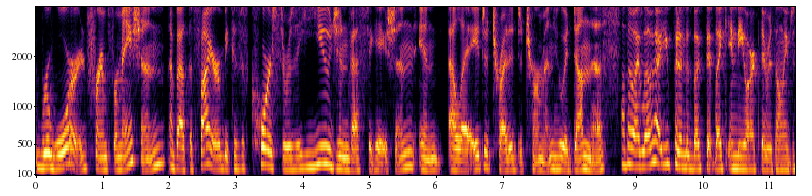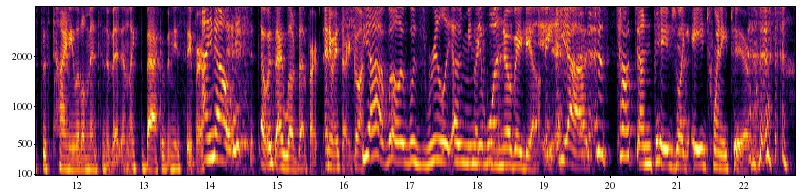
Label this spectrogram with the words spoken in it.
reward for information about the fire because, of course, there was a huge investigation in LA to try to determine who had done this. Although I love how you put in the book that, like, in New York, there was only just this tiny little mention of it in, like, the back of a newspaper. I know. that was, I loved that part. Anyway, sorry, go on. Yeah, well, it was really, I mean, like, it was no big deal. yeah, just tucked on page like A22.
